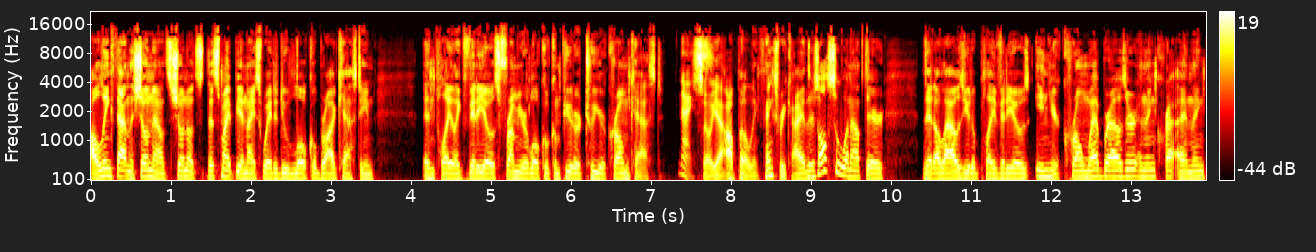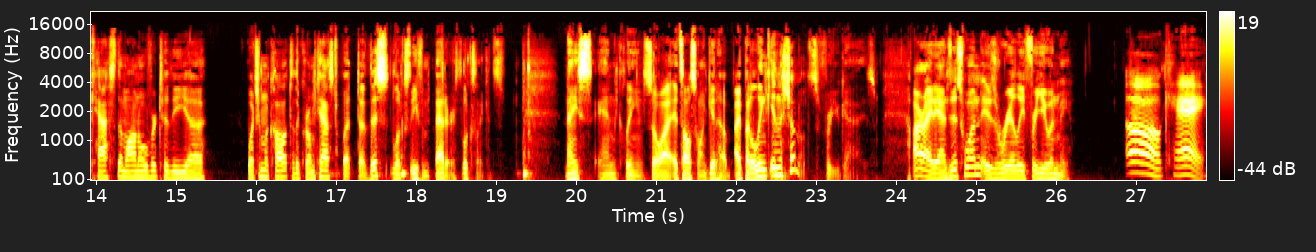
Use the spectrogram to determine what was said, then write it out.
I'll link that in the show notes. Show notes. This might be a nice way to do local broadcasting and play like videos from your local computer to your Chromecast. Nice. So yeah, I'll put a link. Thanks, Rikai. There's also one out there that allows you to play videos in your Chrome web browser and then cra- and then cast them on over to the uh, whatchamacallit, to the Chromecast. But uh, this looks even better. It looks like it's nice and clean. So uh, it's also on GitHub. I put a link in the show notes for you guys. All right, and this one is really for you and me. Okay.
